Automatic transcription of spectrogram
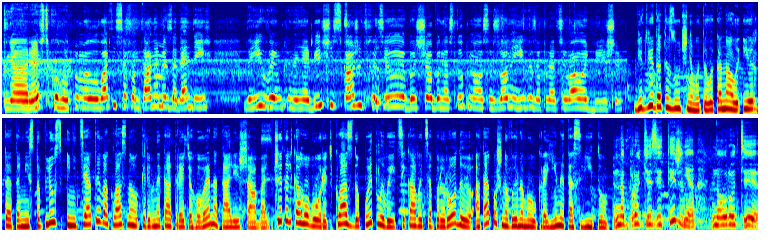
Котляревського. помилуватися фонтанами за день до їх, до їх вимкнення. Більшість скажуть, хотіли б, щоб наступного сезону їх запрацювало більше. Відвідати з учнями телеканали ІРТ та Місто Плюс ініціатива класного керівника 3 В Наталії Шабаль. Вчителька говорить, клас допитливий, цікавиться природою, а також новинами України та світу. На протязі тижня на уроці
